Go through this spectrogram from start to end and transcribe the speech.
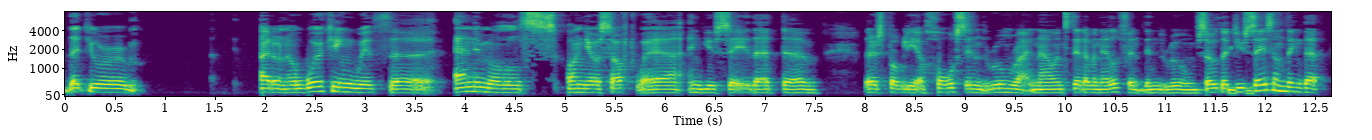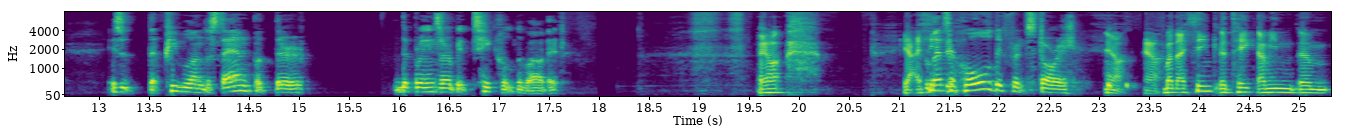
that you're I don't know working with uh, animals on your software, and you say that. Um, there's probably a horse in the room right now instead of an elephant in the room, so that you mm-hmm. say something that is that people understand, but their the brains are a bit tickled about it. Yeah, yeah, I so think that's that, a whole different story. Yeah, yeah. But I think uh, take. I mean, um,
